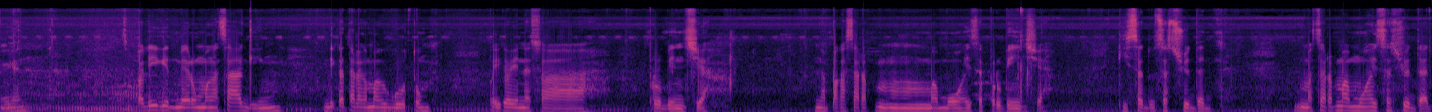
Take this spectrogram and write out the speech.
Ayan. Sa paligid merong mga saging. Hindi ka talaga magugutom pag ikaw ay nasa probinsya. Napakasarap mamuhay sa probinsya kisa dun sa syudad. Masarap mamuhay sa syudad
